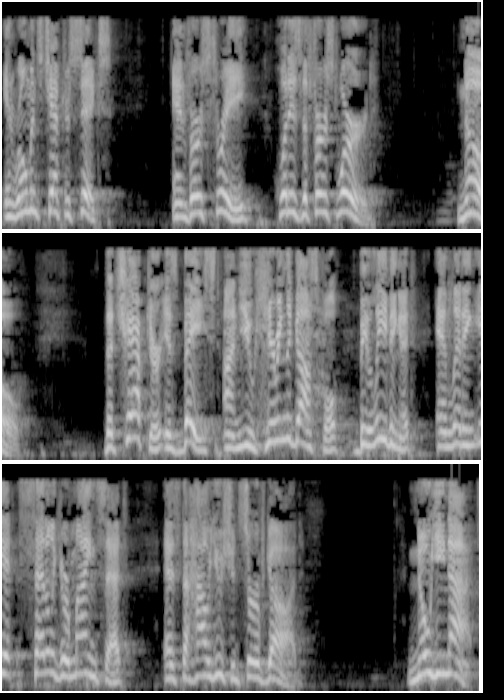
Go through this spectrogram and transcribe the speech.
in Romans chapter 6 and verse 3, what is the first word? No. The chapter is based on you hearing the gospel, believing it, and letting it settle your mindset as to how you should serve God. Know ye not.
